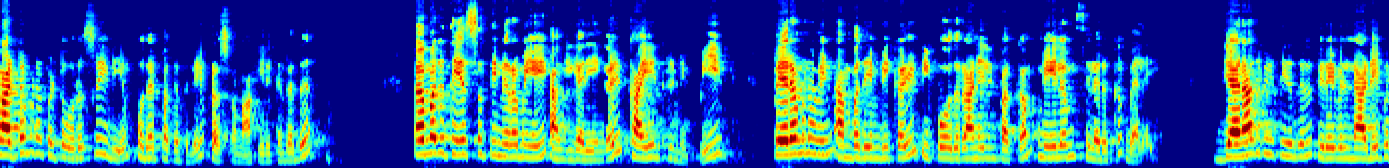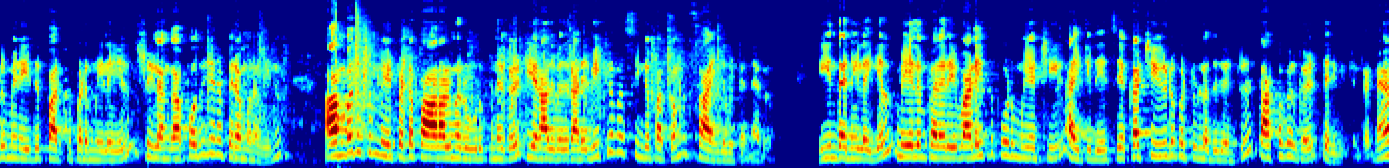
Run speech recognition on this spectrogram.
கட்டமிடப்பட்ட ஒரு செய்தியும் முதற் பக்கத்திலே பிரசுரமாக இருக்கின்றது. எமது தேசத்தின் நிலைமையை அங்கீகரியுங்கள். கயேந்திர நிப்பி. பெரமுனவின் ஐம்பது எம்பிக்கள் இப்போது ரணிலின் பக்கம் மேலும் சிலருக்கு வேலை. ஜனாதிபதி தேர்தல் விரைவில் நடைபெறும் என எதிர்பார்க்கப்படும் நிலையில் ஸ்ரீலங்கா பொதுஜன பெரமுனவின் ஐம்பதுக்கும் மேற்பட்ட பாராளுமன்ற உறுப்பினர்கள் ஜனாதிபதி ரணில் விக்ரமசிங்க பக்கம் சாய்ந்து விட்டனர். இந்த நிலையில் மேலும் பலரை வளைத்து போடும் முயற்சியில் ஐக்கிய தேசிய கட்சி ஈடுபட்டுள்ளது என்று தகவல்கள் தெரிவிக்கின்றன.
